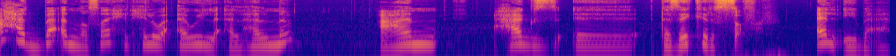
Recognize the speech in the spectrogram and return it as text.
أحد بقى النصايح الحلوة قوي اللي قالها لنا عن حجز آه، تذاكر السفر. قال إيه بقى؟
